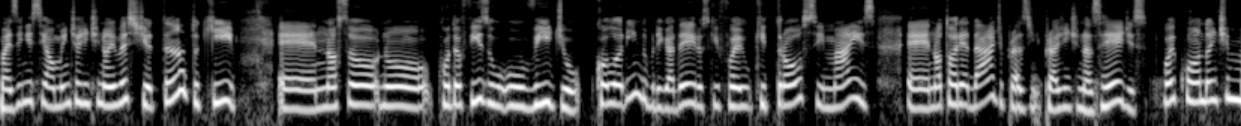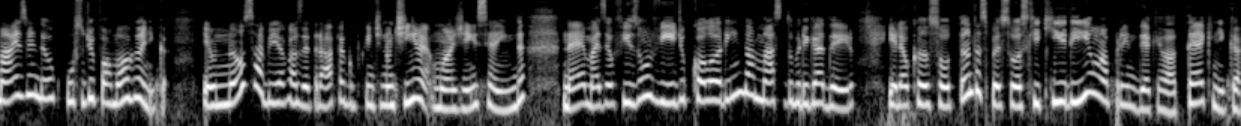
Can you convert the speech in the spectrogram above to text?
Mas inicialmente a gente não investia tanto que é, nosso, no, quando eu fiz o, o vídeo colorindo brigadeiros, que foi o que trouxe mais é, notoriedade para a gente nas redes, foi quando a gente mais vendeu o curso de forma orgânica. Eu não sabia fazer tráfego porque a gente não tinha uma agência ainda, né? Mas eu fiz um vídeo colorindo a massa do brigadeiro e ele alcançou tantas pessoas que queriam aprender aquela técnica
